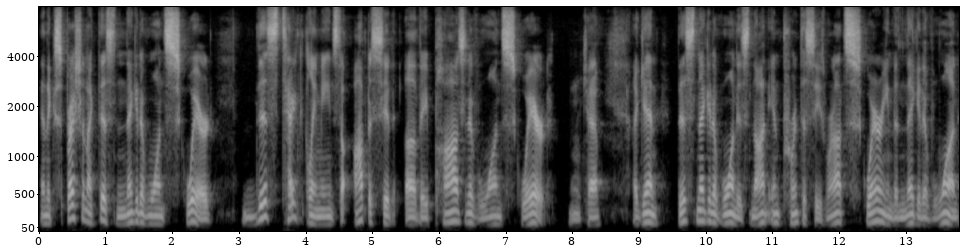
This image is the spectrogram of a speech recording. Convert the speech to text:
An expression like this, negative 1 squared, this technically means the opposite of a positive 1 squared. Okay? Again, this negative 1 is not in parentheses. We're not squaring the negative 1.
